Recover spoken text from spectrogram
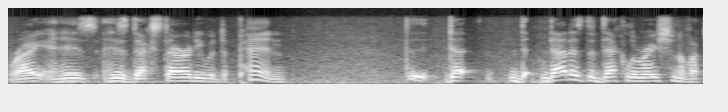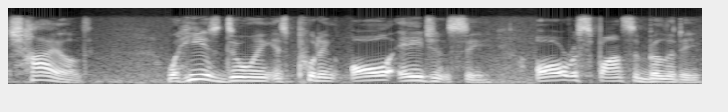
right, and his, his dexterity with the pen, that, that is the declaration of a child. What he is doing is putting all agency, all responsibility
